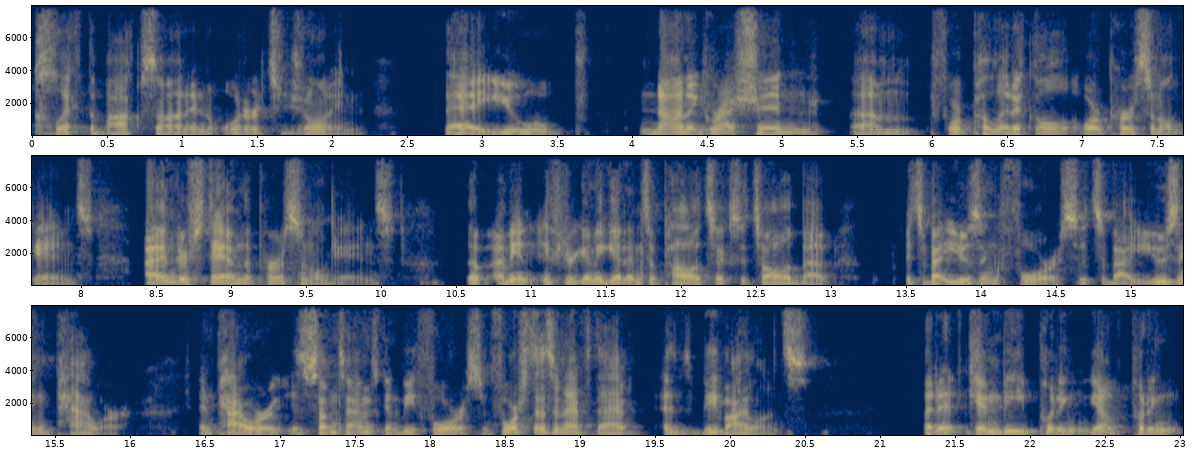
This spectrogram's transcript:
click the box on in order to join. That you non-aggression um, for political or personal gains. I understand the personal gains. The, I mean, if you're going to get into politics, it's all about it's about using force. It's about using power, and power is sometimes going to be force, and force doesn't have to have uh, be violence but it can be putting you know putting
